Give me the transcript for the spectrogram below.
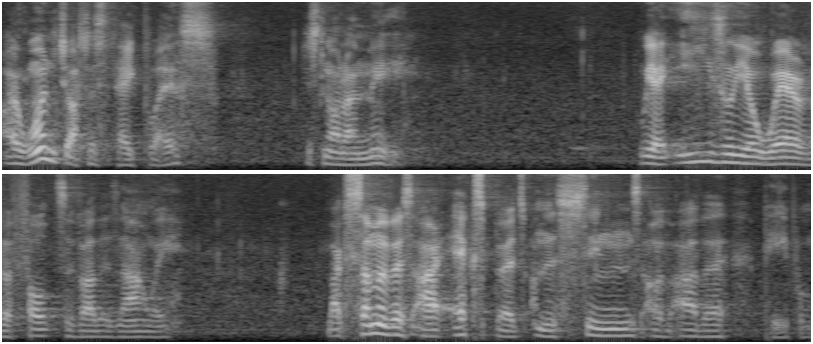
I want justice to take place, just not on me. We are easily aware of the faults of others, aren't we? Like some of us are experts on the sins of other people.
